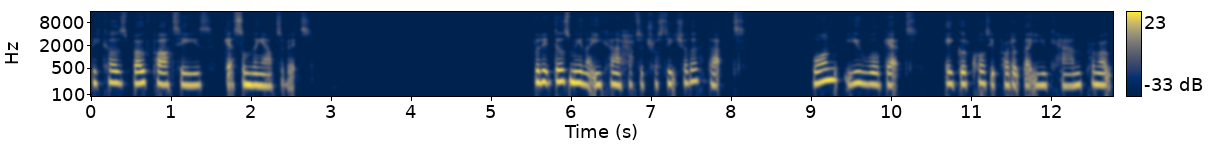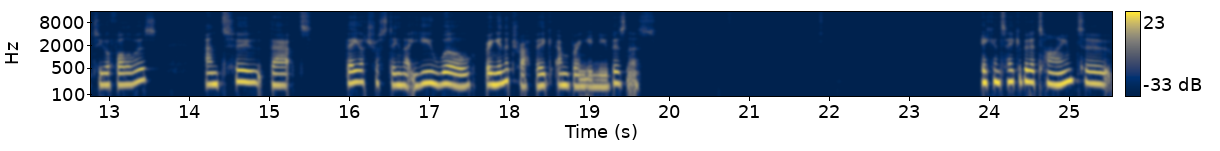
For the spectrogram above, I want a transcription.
because both parties get something out of it. But it does mean that you kind of have to trust each other that one, you will get a good quality product that you can promote to your followers, and two, that they are trusting that you will bring in the traffic and bring in new business. It can take a bit of time to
